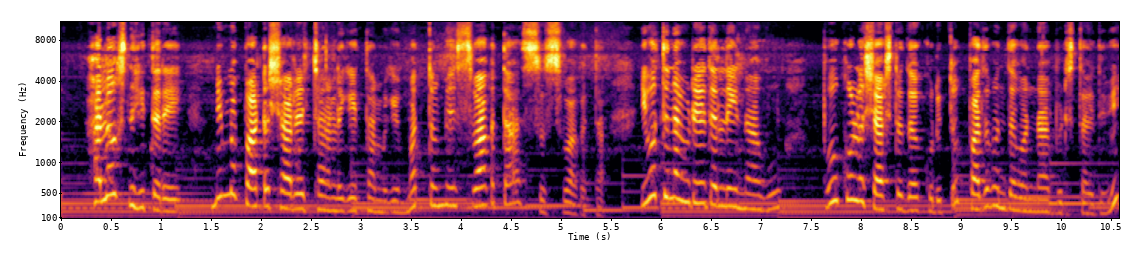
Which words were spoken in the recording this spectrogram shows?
ಹಲೋ ಸ್ನೇಹಿತರೆ ನಿಮ್ಮ ಪಾಠಶಾಲೆ ಚಾನಲ್ಗೆ ತಮಗೆ ಮತ್ತೊಮ್ಮೆ ಸ್ವಾಗತ ಸುಸ್ವಾಗತ. ಇವತ್ತಿನ ವಿಡಿಯೋದಲ್ಲಿ ನಾವು ಭೂಗೋಳಶಾಸ್ತ್ರದ ಕುರಿತು ಪದಬಂಧವನ್ನು ಬಿಡಿಸ್ತಾ ಇದ್ದೀವಿ.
